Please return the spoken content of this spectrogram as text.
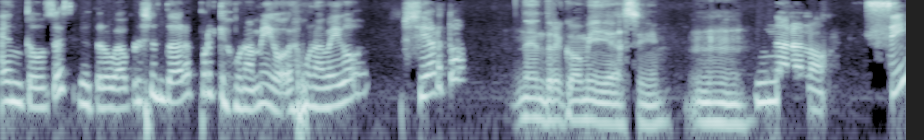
Entonces, yo te lo voy a presentar porque es un amigo, es un amigo, ¿cierto? Entre comillas, sí. No, no, no. ¿Sí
